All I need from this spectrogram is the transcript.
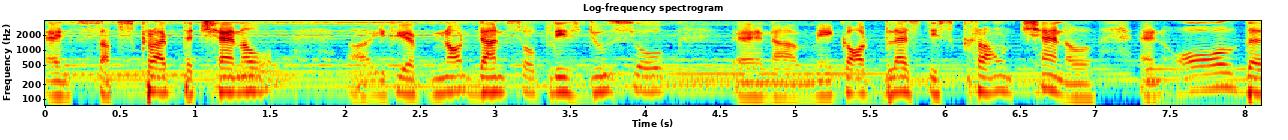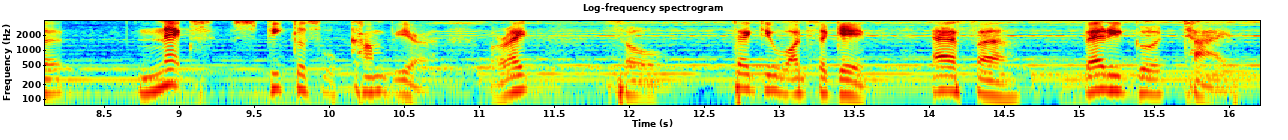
and subscribe the channel. Uh, if you have not done so, please do so. And uh, may God bless this Crown channel and all the next speakers who come here. All right. So thank you once again. Have a very good time.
